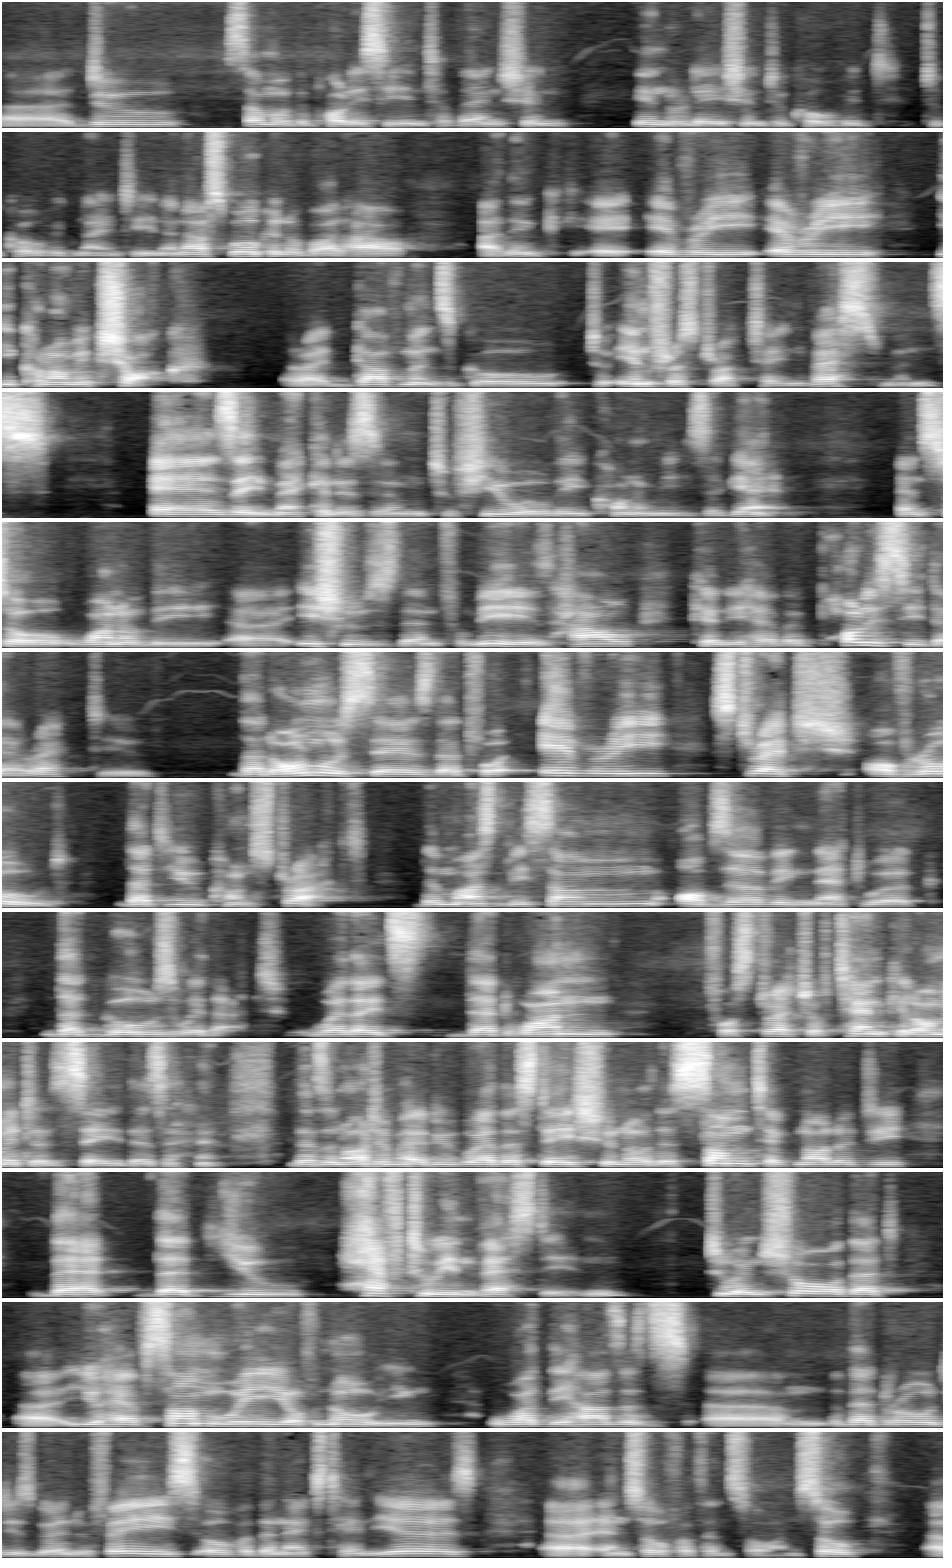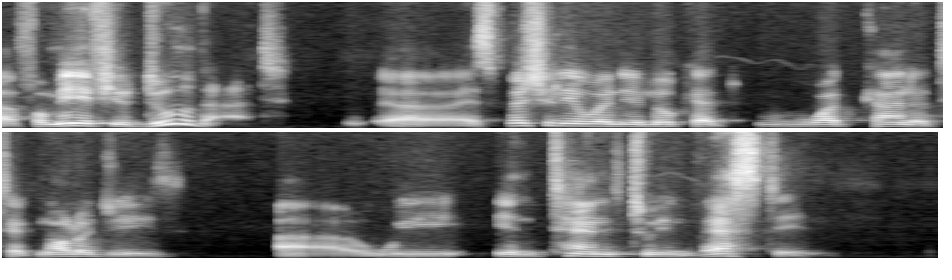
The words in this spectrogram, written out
uh, do some of the policy intervention in relation to COVID to COVID-19. And I've spoken about how I think every every economic shock, right, governments go to infrastructure investments as a mechanism to fuel the economies again. And so one of the uh, issues then for me is how can you have a policy directive that almost says that for every stretch of road that you construct, there must be some observing network that goes with that. Whether it's that one for a stretch of 10 kilometers, say, there's, a, there's an automatic weather station or there's some technology that, that you have to invest in to ensure that uh, you have some way of knowing what the hazards um, that road is going to face over the next 10 years, uh, and so forth and so on. So uh, for me, if you do that, uh, especially when you look at what kind of technologies uh, we intend to invest in,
